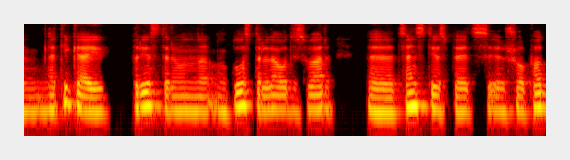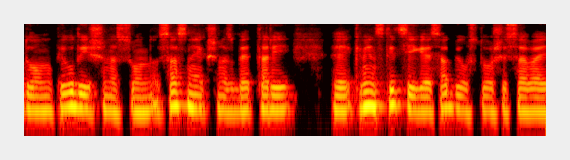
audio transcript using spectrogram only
ne tikai priesteri un, un klosteri ļaudis var e, censties pēc šo padomu pildīšanas un sasniegšanas, bet arī ik viens ticīgais atbilstoši savai,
